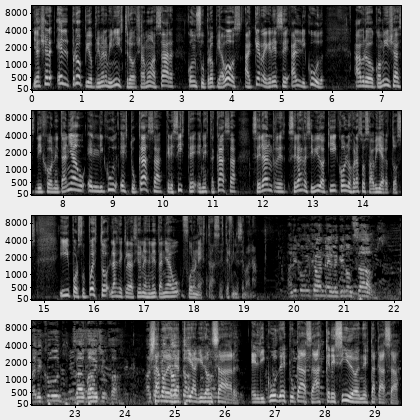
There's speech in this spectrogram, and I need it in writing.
y ayer el propio primer ministro llamó a Sar con su propia voz a que regrese al Likud. Abro comillas, dijo Netanyahu, el Likud es tu casa, creciste en esta casa, serás recibido aquí con los brazos abiertos. Y por supuesto, las declaraciones de Netanyahu fueron estas este fin de semana. Llamo desde aquí a Guidon Saar. El Likud es tu casa, has crecido en esta casa.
